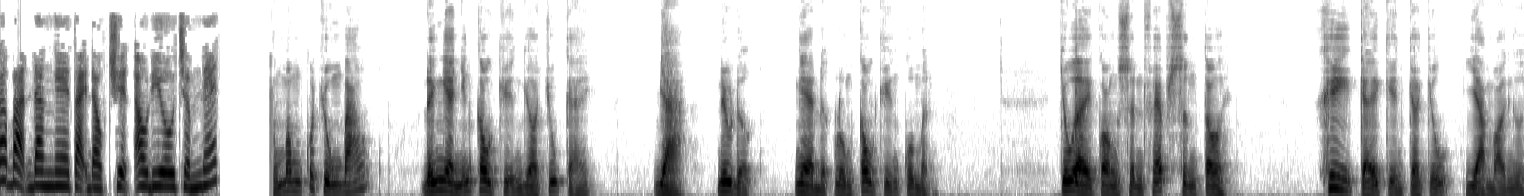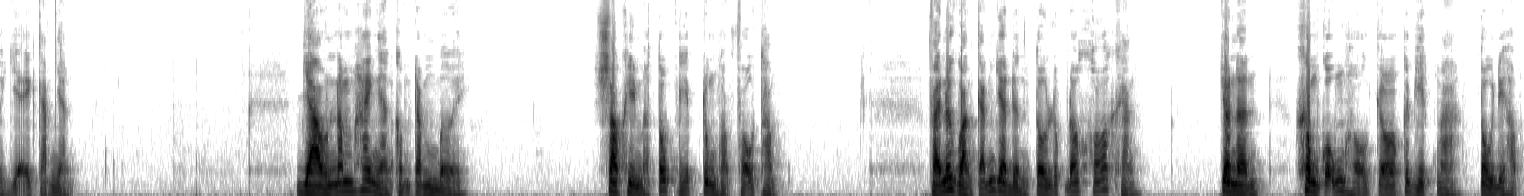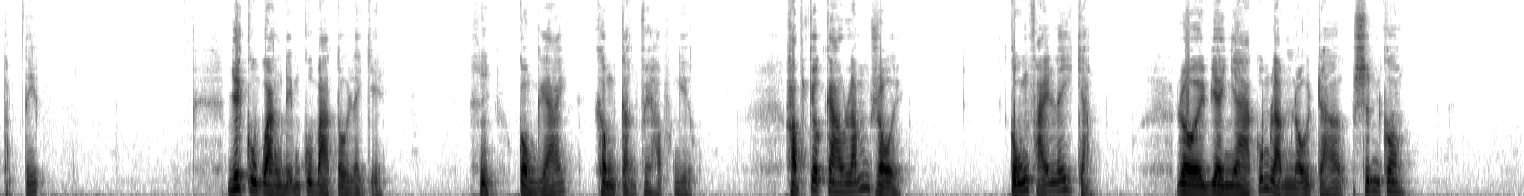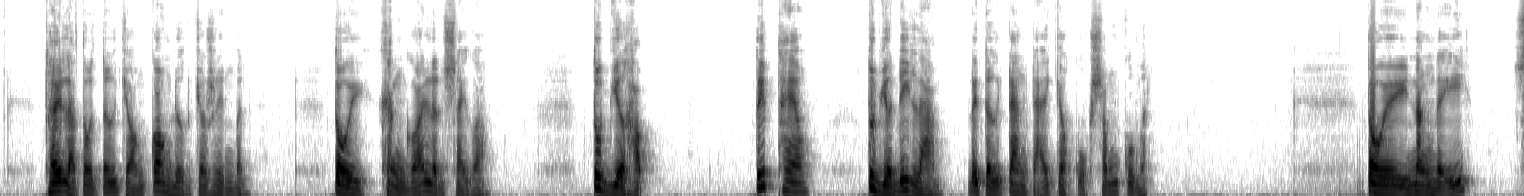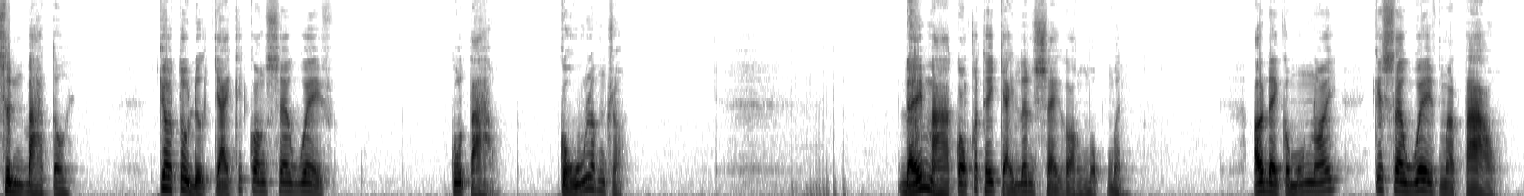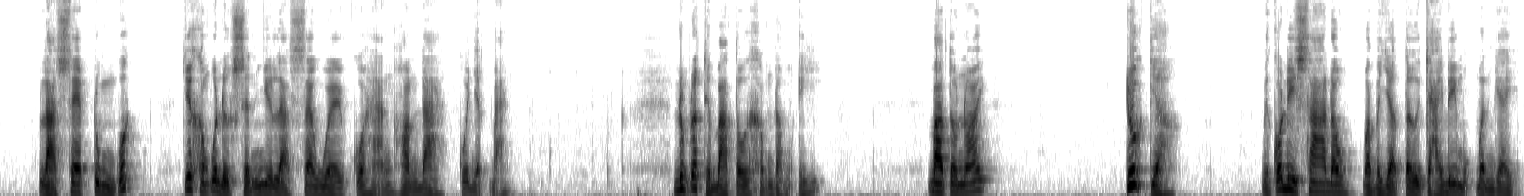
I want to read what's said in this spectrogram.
Các bạn đang nghe tại đọc truyện audio.net. Mong có chuông báo để nghe những câu chuyện do chú kể. Và nếu được, nghe được luôn câu chuyện của mình. Chú ơi, con xin phép xưng tôi khi kể chuyện cho chú và mọi người dễ cảm nhận. Vào năm 2010, sau khi mà tốt nghiệp trung học phổ thông, phải nói hoàn cảnh gia đình tôi lúc đó khó khăn, cho nên không có ủng hộ cho cái việc mà tôi đi học tập tiếp. Với cô quan điểm của ba tôi là gì? Con gái không cần phải học nhiều. Học cho cao lắm rồi cũng phải lấy chồng. Rồi về nhà cũng làm nội trợ, sinh con. Thế là tôi tự chọn con đường cho riêng mình. Tôi khăn gói lên Sài Gòn. Tôi vừa học, tiếp theo tôi vừa đi làm để tự trang trải cho cuộc sống của mình. Tôi năn nỉ xin ba tôi cho tôi được chạy cái con xe Wave của Tàu, cũ lắm rồi. Để mà con có thể chạy lên Sài Gòn một mình. Ở đây con muốn nói cái xe Wave mà Tàu là xe Trung Quốc chứ không có được xịn như là xe Wave của hãng Honda của Nhật Bản. Lúc đó thì ba tôi không đồng ý. Ba tôi nói trước giờ Mày có đi xa đâu mà bây giờ tự chạy đi một mình vậy?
